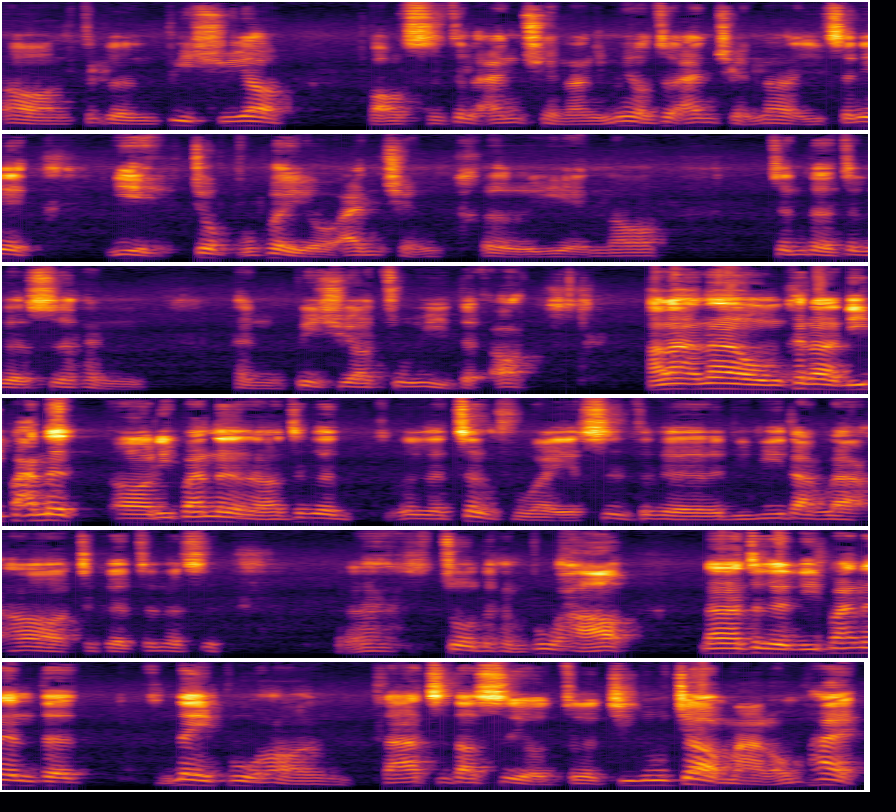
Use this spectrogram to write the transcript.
哦，这个你必须要保持这个安全啊，你没有这个安全，那以色列也就不会有安全可言哦，真的这个是很很必须要注意的哦。好了，那我们看到黎巴嫩哦，黎巴嫩啊，这个那个政府啊，也是这个哩哩当当哦，这个真的是，呃，做的很不好。那这个黎巴嫩的内部哈，大家知道是有这个基督教马龙派，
